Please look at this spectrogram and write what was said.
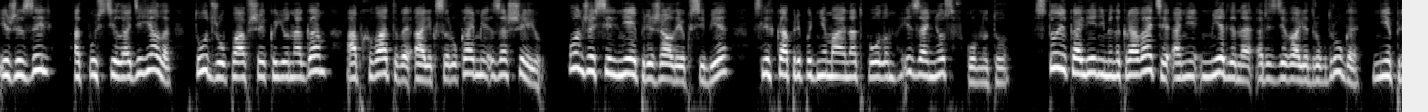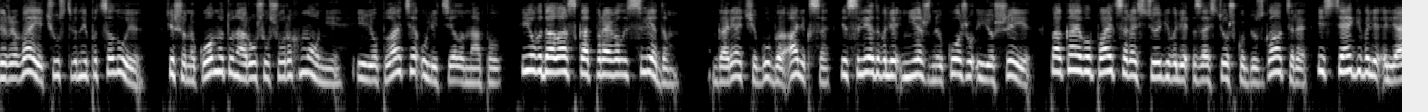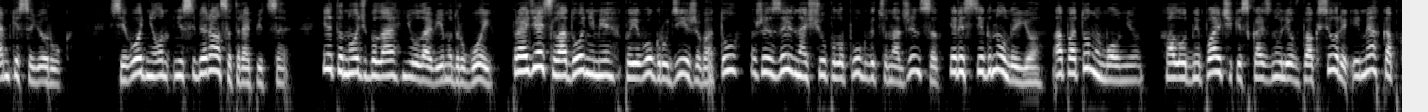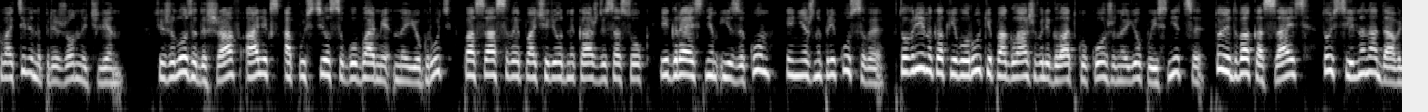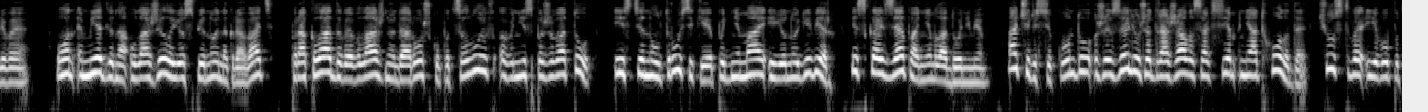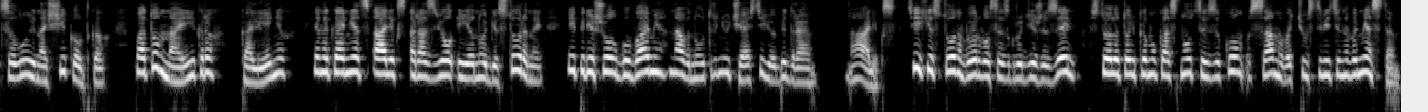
и Жизель отпустила одеяло, тут же упавшее к ее ногам, обхватывая Алекса руками за шею. Он же сильнее прижал ее к себе, слегка приподнимая над полом, и занес в комнату. Стоя коленями на кровати, они медленно раздевали друг друга, не прерывая чувственные поцелуи. Тишину комнату нарушил шорох молнии, и ее платье улетело на пол. Ее водолазка отправилась следом. Горячие губы Алекса исследовали нежную кожу ее шеи, пока его пальцы расстегивали застежку бюстгальтера и стягивали лямки с ее рук. Сегодня он не собирался торопиться. и Эта ночь была неуловимо другой. Пройдясь ладонями по его груди и животу, Жизель нащупала пуговицу на джинсах и расстегнула ее, а потом и молнию. Холодные пальчики скользнули в боксеры и мягко обхватили напряженный член. Тяжело задышав, Алекс опустился губами на ее грудь, посасывая поочередно каждый сосок, играя с ним языком и нежно прикусывая, в то время как его руки поглаживали гладкую кожу на ее пояснице, то едва касаясь, то сильно надавливая. Он медленно уложил ее спиной на кровать, прокладывая влажную дорожку поцелуев вниз по животу и стянул трусики, поднимая ее ноги вверх и скользя по ним ладонями а через секунду Жизель уже дрожала совсем не от холода, чувствуя его поцелуи на щиколотках, потом на икрах, коленях, и, наконец, Алекс развел ее ноги в стороны и перешел губами на внутреннюю часть ее бедра. Алекс. Тихий стон вырвался из груди Жизель, стоило только ему коснуться языком самого чувствительного места.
